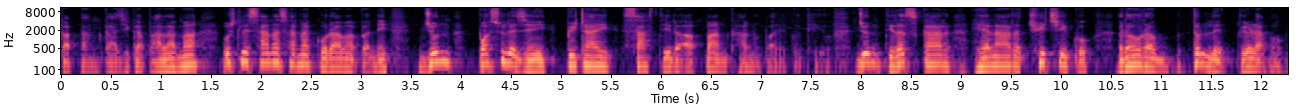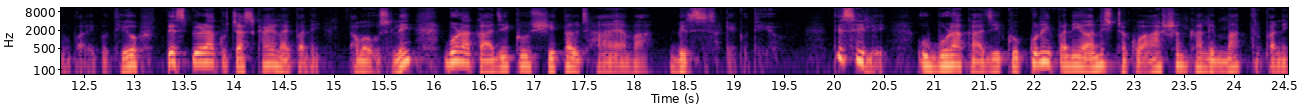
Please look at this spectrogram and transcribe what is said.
कप्तान काजीका पालामा उसले साना साना कुरामा पनि जुन पशुले झैँ पिटाई शास्ति र अपमान खानु परेको थियो जुन तिरस्कार हेला र छिछीको रौरव तुल्य पीडा भोग्नु परेको थियो त्यस पीडाको चस्काइलाई पनि अब उसले बुढा काजीको शीतल छायामा बिर्सिसकेको थियो। त्यसैले ऊ बुढा काजीको कुनै पनि अनिष्टको आशंकाले मात्र पनि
